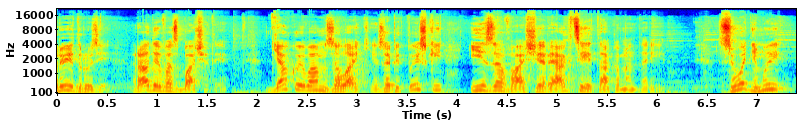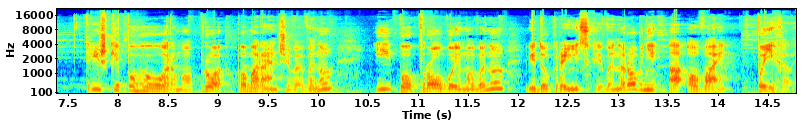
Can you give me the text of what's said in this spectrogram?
Привіт, друзі! Радий вас бачити. Дякую вам за лайки, за підписки і за ваші реакції та коментарі. Сьогодні ми трішки поговоримо про помаранчеве вино і попробуємо вино від української виноробні АО Вайн. Поїхали!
